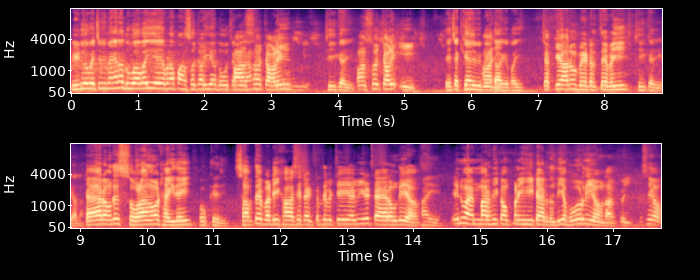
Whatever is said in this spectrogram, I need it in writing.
ਪੀਡੀਓ ਵਿੱਚ ਵੀ ਮੈਂ ਕਹਿੰਦਾ ਦੂਆ ਬਾਈ ਇਹ ਆਪਣਾ 540 ਆ ਦੋ ਚੱਕਰ ਆ ਨਾ 540 ਠੀਕ ਹੈ ਜੀ। 540 ਈ ਤੇ ਚੱਕਿਆਂ 'ਚ ਵੀ ਵੇਟ ਆ ਗਏ ਬਾਈ। ਚੱਕਿਆ ਨੂੰ ਬੇਟਰ ਤੇ ਬਈ। ਠੀਕ ਹੈ ਜੀ ਗੱਲ। ਟਾਇਰ ਆਉਂਦੇ 16 ਨਾਲ 28 ਦਾ ਜੀ। ਓਕੇ ਜੀ। ਸਭ ਤੋਂ ਵੱਡੀ ਖਾਸ ਇਹ ਟਰੈਕਟਰ ਦੇ ਵਿੱਚ ਇਹ ਆ ਵੀ ਜਿਹੜੇ ਟਾਇਰ ਆਉਂਦੇ ਆ ਹਾਂ ਜੀ। ਇਹਨੂੰ ਐਮਆਰਪੀ ਕੰਪਨੀ ਹੀ ਟਾਇਰ ਦਿੰਦੀ ਆ ਹੋਰ ਨਹੀਂ ਆਉਂਦਾ ਕੋਈ ਕਿਸੇ ਉਹ।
